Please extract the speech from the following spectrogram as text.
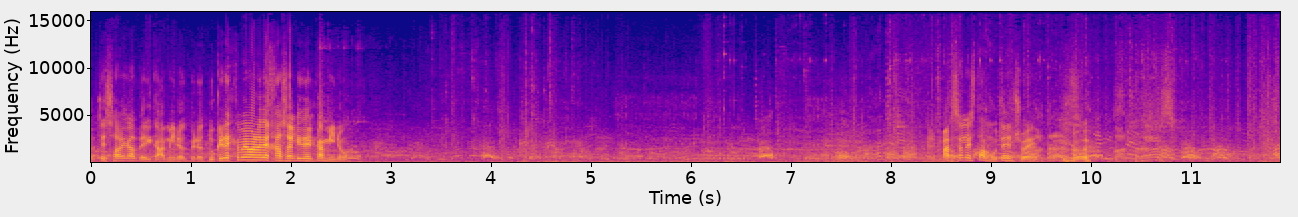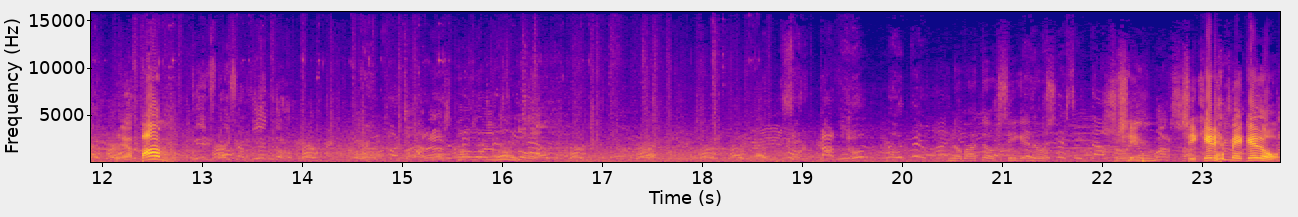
No te salgas del camino. ¿Pero tú crees que me van a dejar salir del camino? El Marshall está muy tenso, ¿eh? ¡Ya, ¡Pam! ¡Atrás todo el mundo! Novato, síguenos. Si, si quieres me quedo.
